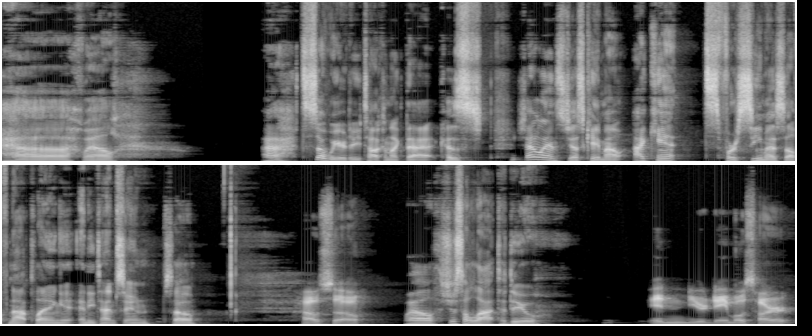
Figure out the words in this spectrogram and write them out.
Uh, well, ah, it's so weird to be talking like that because Shadowlands just came out. I can't foresee myself not playing it anytime soon. So, How so? well, it's just a lot to do In your Deimos heart,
